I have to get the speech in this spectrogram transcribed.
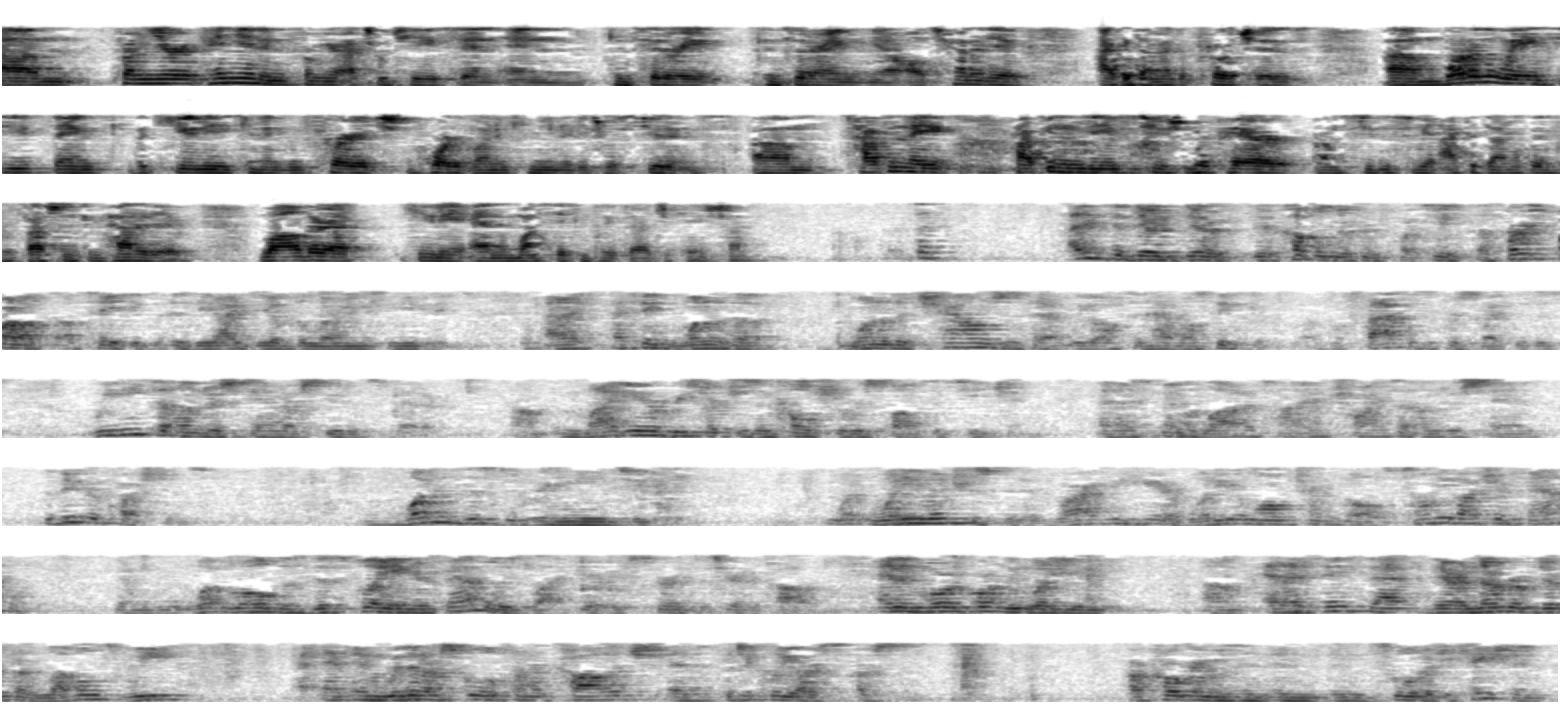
Um, from your opinion and from your expertise in, in considering considering you know alternative academic approaches, um, what are the ways you think the CUNY can encourage supportive learning communities with students? Um, how can they how can the institution prepare um, students to be academically and professionally competitive while they're at CUNY and once they complete their education? I think that there, there, there are a couple different parts. I mean, the first part I'll, I'll take is, is the idea of the learning community. And I, I think one of the one of the challenges that we often have, I'll speak of a faculty perspective, is we need to understand our students better. Um, my area of research is in cultural responsive teaching, and I spend a lot of time trying to understand the bigger questions. What does this degree mean to you? What, what are you interested in? Why are you here? What are your long-term goals? Tell me about your family. Know, what role does this play in your family's life, your experiences here at college? And then more importantly, what do you need? Um, and I think that there are a number of different levels. We, and, and within our School of Hunter College, and particularly our, our, our programs in, in, in School of Education,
